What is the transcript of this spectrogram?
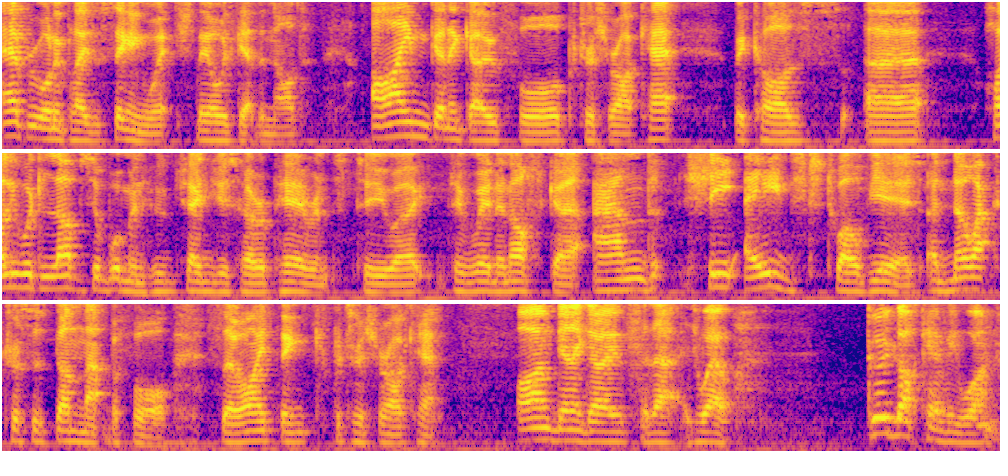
everyone who plays a singing witch, they always get the nod. I'm going to go for Patricia Arquette because uh, Hollywood loves a woman who changes her appearance to uh, to win an Oscar, and she aged 12 years, and no actress has done that before. So I think Patricia Arquette. I'm going to go for that as well. Good luck, everyone.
